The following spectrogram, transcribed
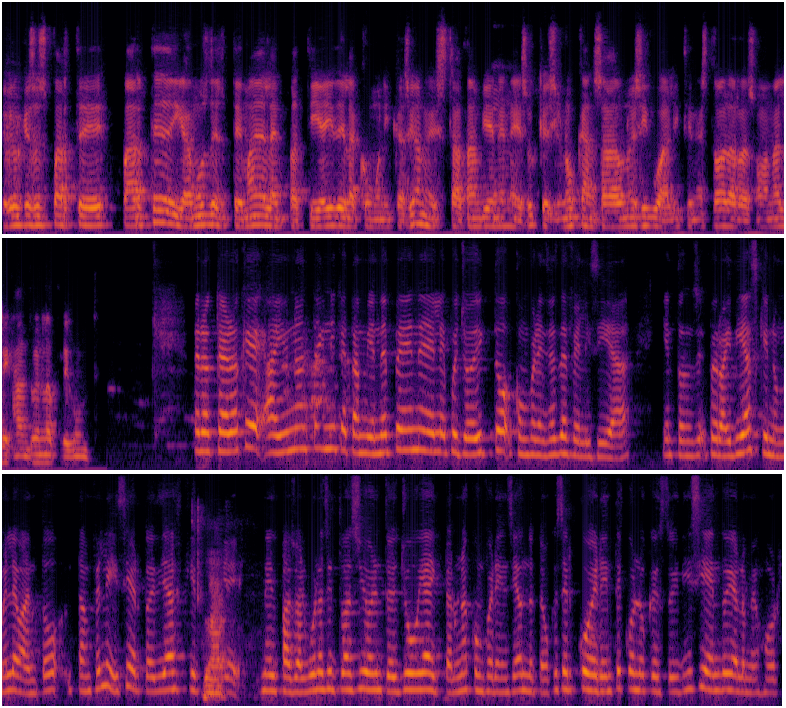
Yo creo que eso es parte, parte, digamos, del tema de la empatía y de la comunicación. Está también en eso, que si uno cansado no es igual y tienes toda la razón, Alejandro, en la pregunta. Pero claro que hay una técnica también de PNL, pues yo dicto conferencias de felicidad, y entonces, pero hay días que no me levanto tan feliz, ¿cierto? Hay días que me pasó alguna situación, entonces yo voy a dictar una conferencia donde tengo que ser coherente con lo que estoy diciendo y a lo mejor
